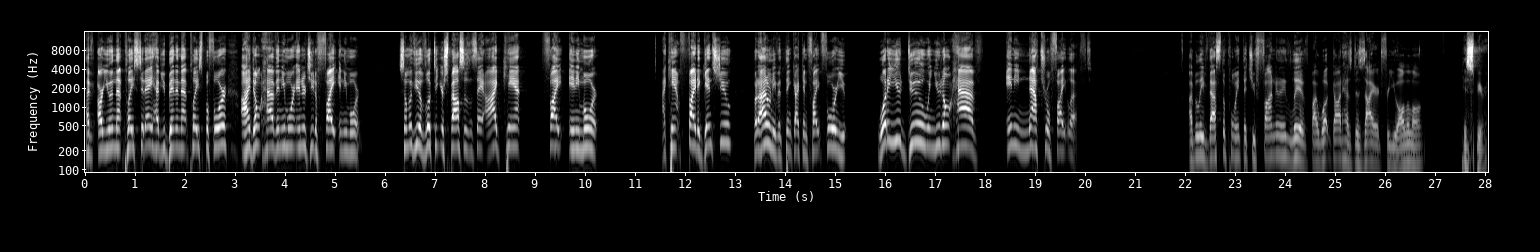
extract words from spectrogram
Have, are you in that place today? Have you been in that place before? I don't have any more energy to fight anymore. Some of you have looked at your spouses and say, I can't fight anymore. I can't fight against you, but I don't even think I can fight for you. What do you do when you don't have any natural fight left? I believe that's the point that you finally live by what God has desired for you all along His Spirit.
